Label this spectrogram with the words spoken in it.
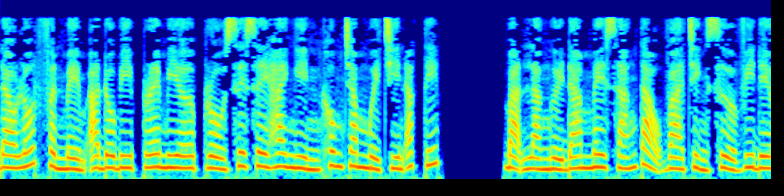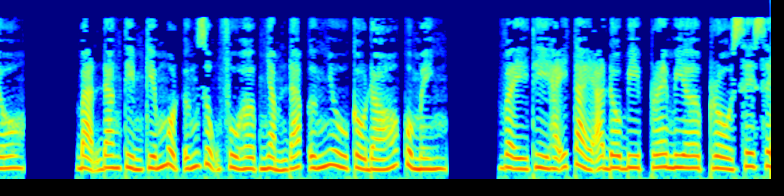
Download phần mềm Adobe Premiere Pro CC 2019 Active. Bạn là người đam mê sáng tạo và chỉnh sửa video. Bạn đang tìm kiếm một ứng dụng phù hợp nhằm đáp ứng nhu cầu đó của mình. Vậy thì hãy tải Adobe Premiere Pro CC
